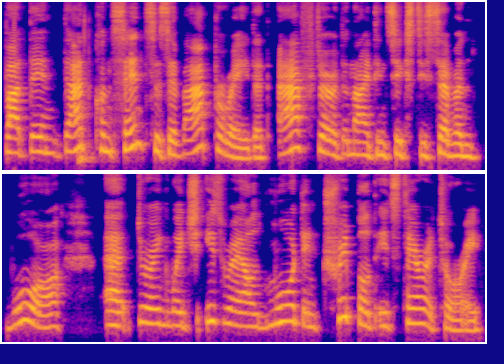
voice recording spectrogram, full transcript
But then that consensus evaporated after the 1967 war, uh, during which Israel more than tripled its territory.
